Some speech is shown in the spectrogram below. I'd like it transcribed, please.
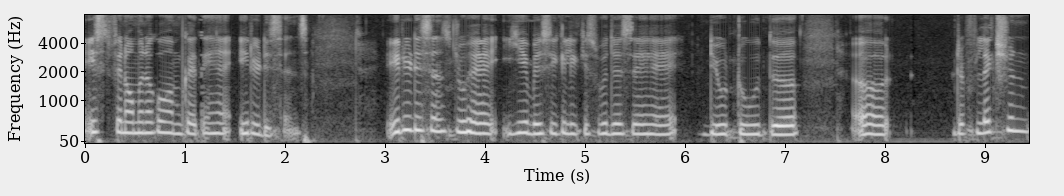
इस फिनोमेना को हम कहते हैं इरीडिसेंस इरीडिसेंस जो है, ये बेसिकली किस वजह से है? ड्यू टू द रिफ्लेक्शन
